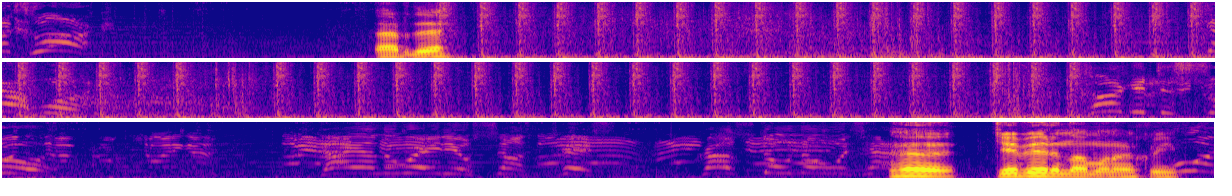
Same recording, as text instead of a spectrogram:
o'clock! Nerede? Happening. Geberin amına koyayım.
